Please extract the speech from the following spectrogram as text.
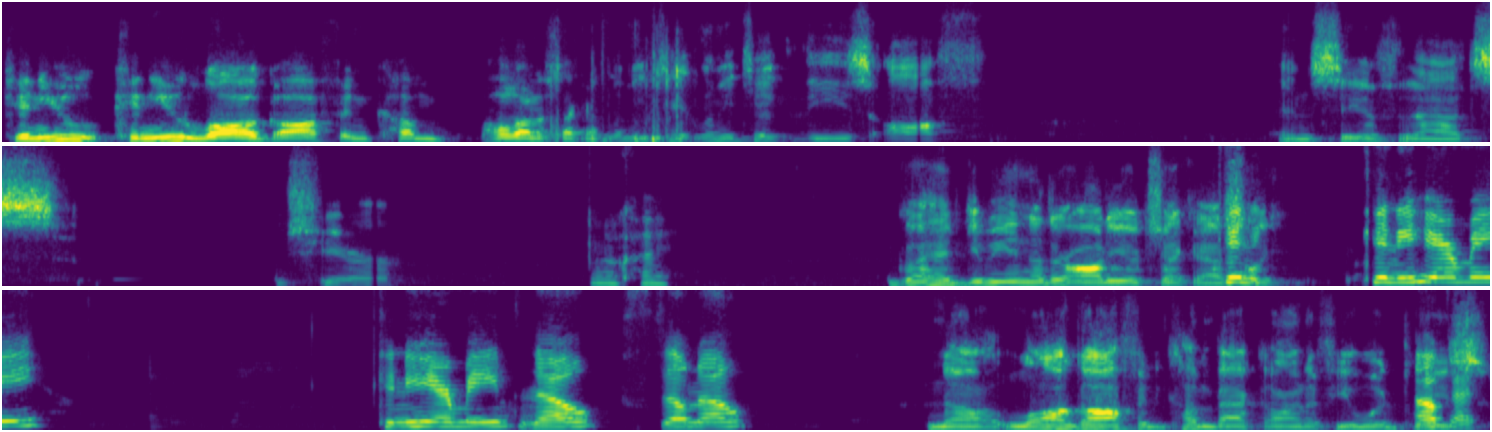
Can you can you log off and come? Hold on a second. Let me take let me take these off and see if that's here. Okay. Go ahead. Give me another audio check, Ashley. Can you, can you hear me? Can you hear me? No. Still no. No, log off and come back on if you would, please.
